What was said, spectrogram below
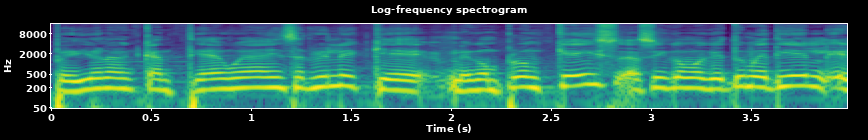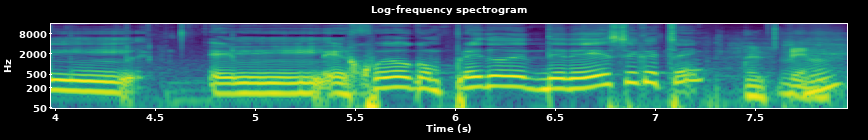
pedido una cantidad de weas inservibles. Que me compré un case, así como que tú metías el, el, el- el juego completo de, de DS, ¿cachai? El pen.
